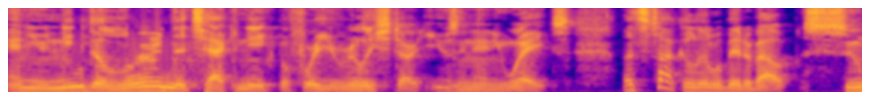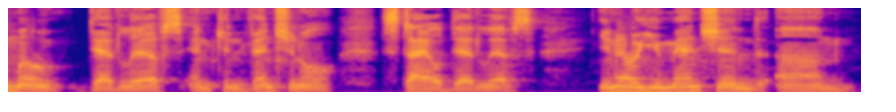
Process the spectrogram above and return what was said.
and you need to learn the technique before you really start using any weights. Let's talk a little bit about sumo deadlifts and conventional style deadlifts. You know, you mentioned um,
